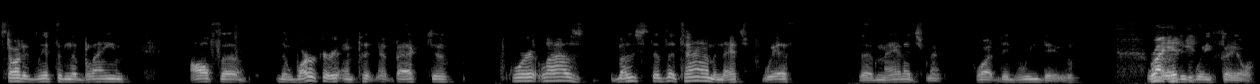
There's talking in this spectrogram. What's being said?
started lifting the blame off of the worker and putting it back to where it lies most of the time, and that's with the management. What did we do? Where right. did it, we fail?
